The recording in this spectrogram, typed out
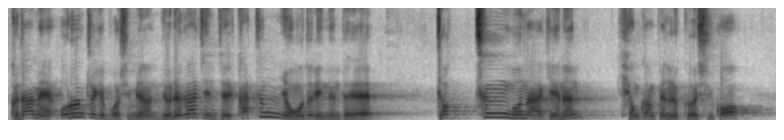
그 다음에 오른쪽에 보시면 여러 가지 이제 같은 용어들이 있는데 적층 문학에는 형광펜을 그으시고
